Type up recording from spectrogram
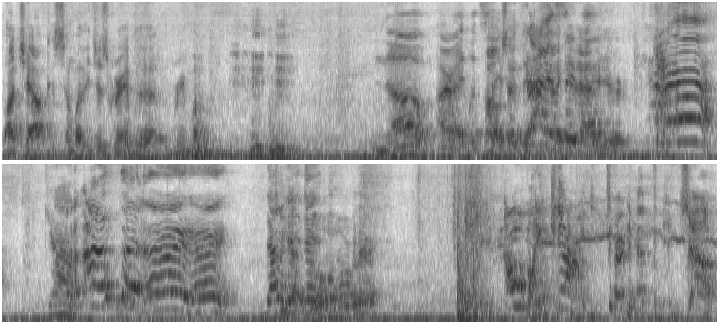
Watch out, because somebody just grabbed the remote. No. All right, let's Folks, say I think we Ah, gotta get out of here. Ah! God. Ah, say- all right, all right. Stop You got hitting two of it. them over there? Oh my God! You turned that bitch up.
